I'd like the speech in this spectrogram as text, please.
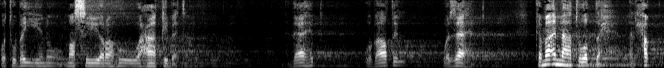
وتبين مصيره وعاقبته. ذاهب وباطل وزاهق. كما أنها توضح الحق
